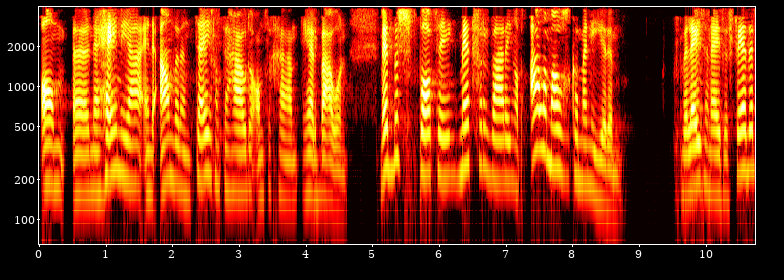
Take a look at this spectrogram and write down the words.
om uh, Nehemia en de anderen tegen te houden om te gaan herbouwen. Met bespotting, met verwarring, op alle mogelijke manieren. We lezen even verder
